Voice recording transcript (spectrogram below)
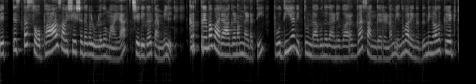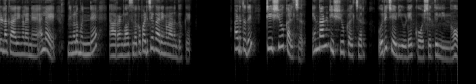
വ്യത്യസ്ത സ്വഭാവ സവിശേഷതകൾ ഉള്ളതുമായ ചെടികൾ തമ്മിൽ കൃത്രിമ പരാഗണം നടത്തി പുതിയ വിത്തുണ്ടാകുന്നതാണ് വർഗസങ്കരണം എന്ന് പറയുന്നത്. നിങ്ങളൊക്കെ കേട്ടിട്ടുള്ള കാര്യങ്ങൾ തന്നെ അല്ലേ? നിങ്ങൾ മുന്നേ ആറാം ക്ലാസ്സിലൊക്കെ പഠിച്ച കാര്യങ്ങളാണ് ഇതൊക്കെ. അടുത്തത് ടിഷ്യൂ കൾച്ചർ. എന്താണ് ടിഷ്യൂ കൾച്ചർ? ഒരു ചെടിയുടെ കോശത്തിൽ നിന്നോ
